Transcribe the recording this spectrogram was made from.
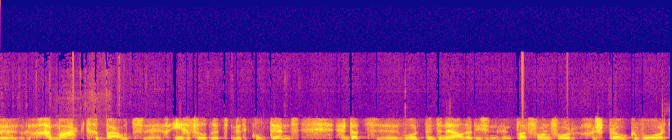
uh, gemaakt, gebouwd, uh, ingevuld met, met content. En dat uh, Woord.nl, dat is een, een, platform voor gesproken woord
